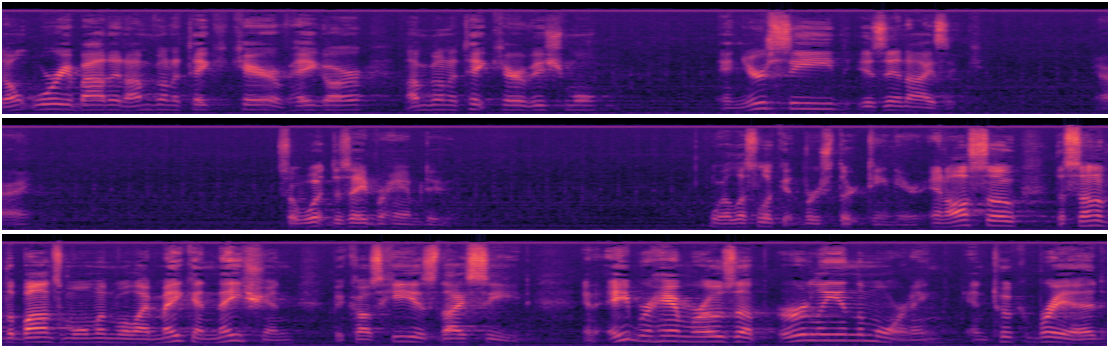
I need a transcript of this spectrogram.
don't worry about it. I'm going to take care of Hagar. I'm going to take care of Ishmael. And your seed is in Isaac. All right? So what does Abraham do? Well, let's look at verse 13 here. And also the son of the bondswoman will I make a nation because he is thy seed. And Abraham rose up early in the morning and took bread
